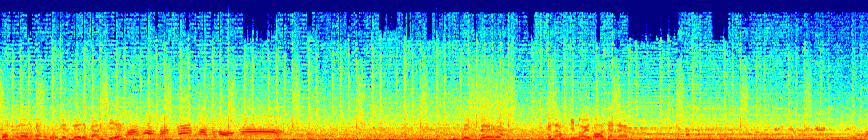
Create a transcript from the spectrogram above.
แฟนบอลของเรานะฮะโอ้โหเหน็ดเหนื่อยจากการเชียร์มาค่ะสามแต้มค่ะฉลองค่ะเหน็ดเหนื่อยก็ก็นำกินหน่อยทอดกันนะครับฉล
